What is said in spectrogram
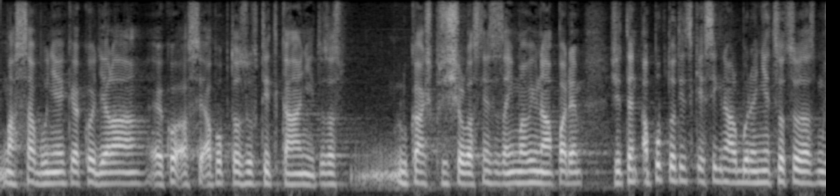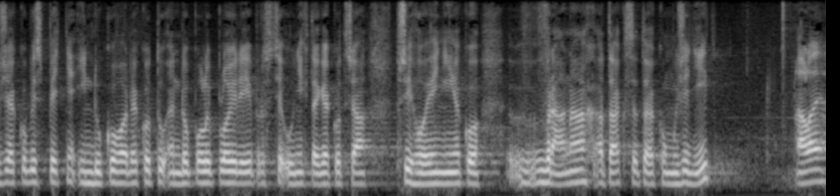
masa buněk jako dělá jako asi apoptozu v ty tkání. To zase Lukáš přišel vlastně se zajímavým nápadem, že ten apoptotický signál bude něco, co zase může jakoby zpětně indukovat jako tu endopolyploidii prostě u nich, tak jako třeba při hojení jako v ránách a tak se to jako může dít. Ale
